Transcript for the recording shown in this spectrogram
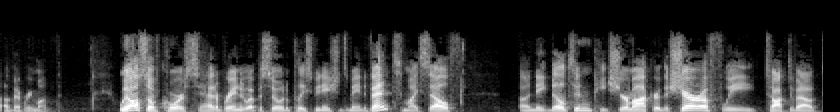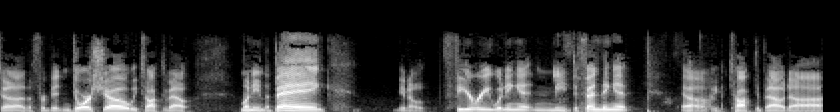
of every month. We also, of course, had a brand new episode of Place Be Nation's main event. Myself, uh, Nate Milton, Pete Schirmacher, the sheriff. We talked about uh, the Forbidden Door show. We talked about Money in the Bank, you know, Theory winning it and me defending it. Uh, we talked about uh,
